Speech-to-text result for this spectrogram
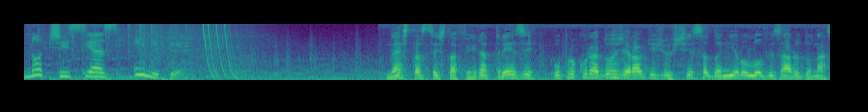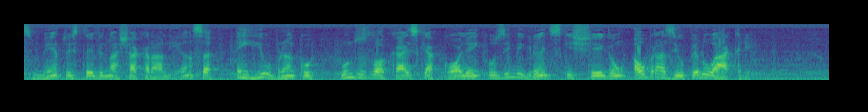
Notícias MP. Nesta sexta-feira 13, o Procurador-Geral de Justiça Danilo Lovisaro do Nascimento esteve na Chácara Aliança, em Rio Branco, um dos locais que acolhem os imigrantes que chegam ao Brasil pelo Acre.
